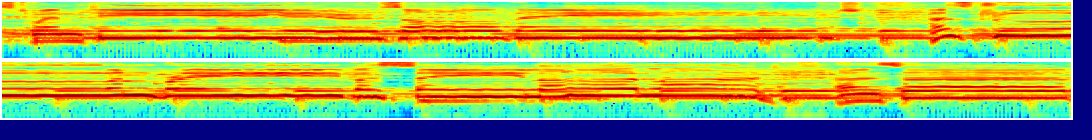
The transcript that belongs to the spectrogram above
just twenty years of age. As true and brave a sailor lad as ever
